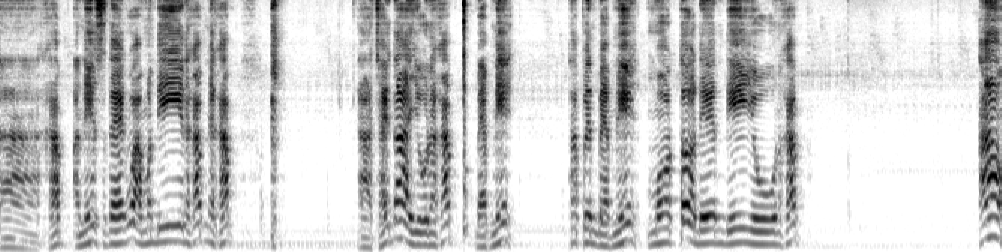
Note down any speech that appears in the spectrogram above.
อ่าครับ อันนี้แสดงว่ามันดีนะครับเนี่ยครับ อ่าใช้ได้อยู่นะครับ แบบนี้ถ้าเป็นแบบนี้มอเตอร์เดนดีอยู่นะครับอ้าว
